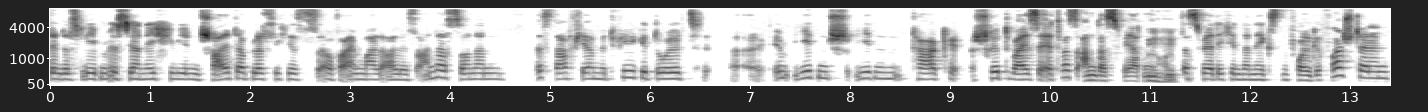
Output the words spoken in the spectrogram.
Denn das Leben ist ja nicht wie ein Schalter, plötzlich ist auf einmal alles anders, sondern es darf ja mit viel Geduld äh, jeden, jeden Tag schrittweise etwas anders werden. Mhm. Und das werde ich in der nächsten Folge vorstellen,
